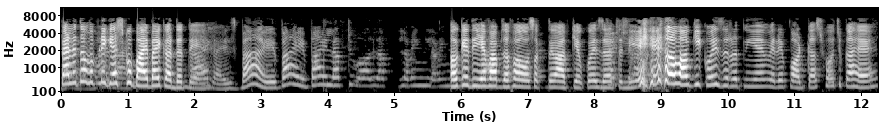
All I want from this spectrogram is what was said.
पहले तो हम अपने गेस्ट को बाय बाय कर देते हैं। Guys bye bye bye love to all loving loving okay दी अब आप दफ़ा हो सकते हो आपकी अब कोई ज़रूरत नहीं है। अब आपकी कोई ज़रूरत नहीं है मेरे पॉडकास्ट हो चुका है।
